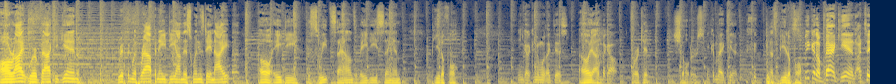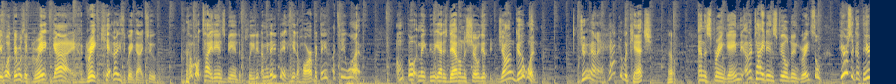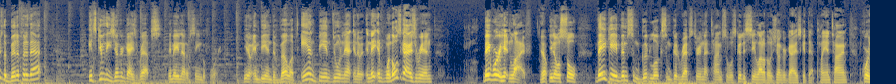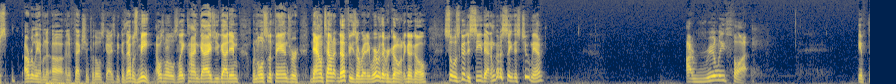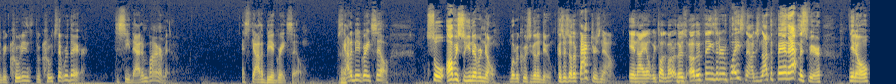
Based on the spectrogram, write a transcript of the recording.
All right, we're back again, riffing with Raf and AD on this Wednesday night. Oh, AD, the sweet sounds of AD singing. Beautiful. You got to come in with like this. Oh, yeah. Come back out Work it. Shoulders. and come back in. That's beautiful. Speaking of back end, I tell you what, there was a great guy, a great cat. No, he's a great guy too. Talking about tight ends being depleted. I mean, they've been hit hard, but they. I tell you what, I'm gonna throw. I mean, he had his dad on the show. The other, John Goodwin, Junior had a heck of a catch, Yep. and the spring game. The other tight ends filled in great. So here's a good. Here's the benefit of that. It's giving these younger guys reps they may not have seen before, you know, and being developed and being doing that in a. And, they, and when those guys are in, they were hitting live. Yep. You know, so they gave them some good looks, some good reps during that time. So it was good to see a lot of those younger guys get that playing time. Of course, I really have an, uh, an affection for those guys because that was me. I was one of those late time guys you got in when most of the fans were downtown at Duffy's already, wherever they were going, they're to go. So it was good to see that. I'm going to say this too, man. I really thought if the recruiting the recruits that were there to see that environment, it's got to be a great sale. It's got to be a great sale. So obviously, you never know what recruits are going to do because there's other factors now. NIL, we talked about it. There's other things that are in place now, just not the fan atmosphere, you know.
